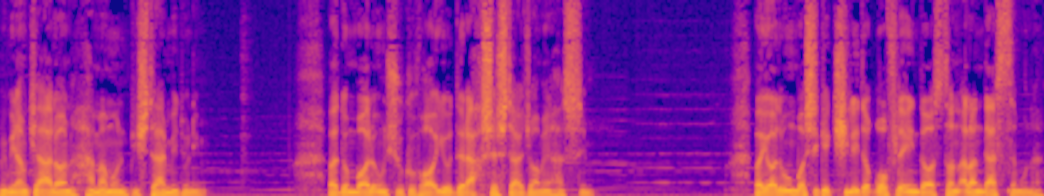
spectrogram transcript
می‌بینم که الان هممون بیشتر می‌دونیم. و دنبال اون شکوفایی و درخشش در جامعه هستیم. و یادمون باشه که کلید قفل این داستان الان دستمونه.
